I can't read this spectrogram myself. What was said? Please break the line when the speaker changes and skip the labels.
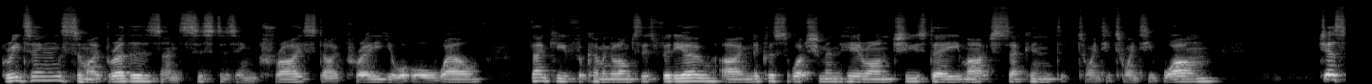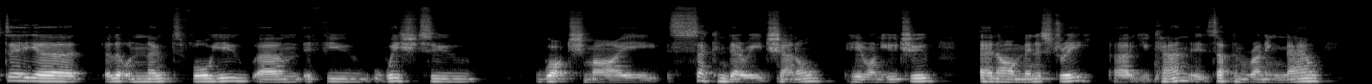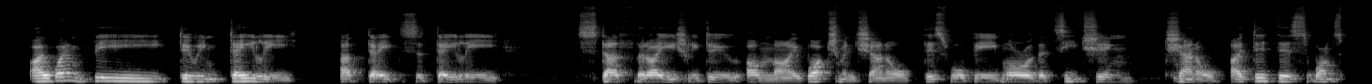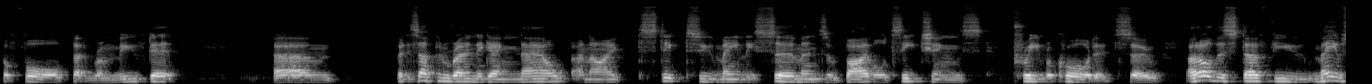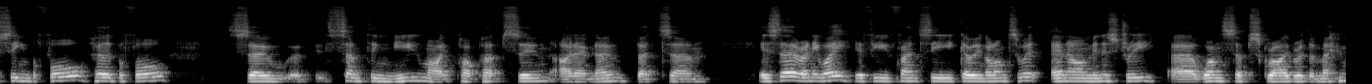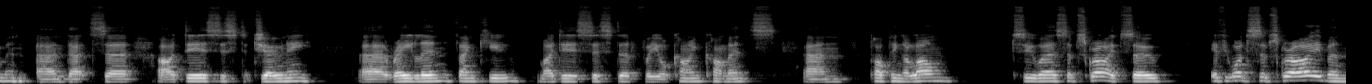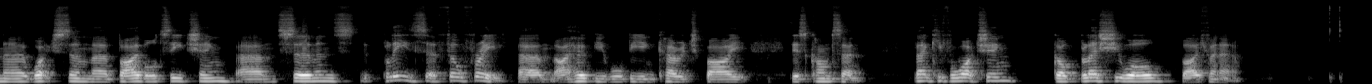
Greetings to my brothers and sisters in Christ. I pray you are all well. Thank you for coming along to this video. I'm Nicholas Watchman here on Tuesday, March 2nd, 2021. Just a, uh, a little note for you. Um, if you wish to watch my secondary channel here on YouTube, NR Ministry, uh, you can. It's up and running now. I won't be doing daily updates, daily stuff that I usually do on my Watchman channel. This will be more of a teaching channel. I did this once before but removed it. Um, but it's up and running again now, and I stick to mainly sermons and Bible teachings pre recorded. So a lot of this stuff you may have seen before, heard before so uh, something new might pop up soon. I don't know, but um, it's there anyway. If you fancy going along to it, NR Ministry, uh, one subscriber at the moment, and that's uh, our dear sister Joni. Uh, Raylyn, thank you, my dear sister, for your kind comments and popping along to uh, subscribe. So if you want to subscribe and uh, watch some uh, Bible teaching um, sermons, please uh, feel free. Um, I hope you will be encouraged by this content. Thank you for watching. God bless you all. Bye for now.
